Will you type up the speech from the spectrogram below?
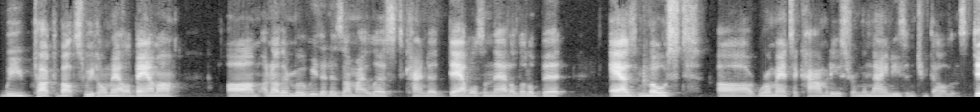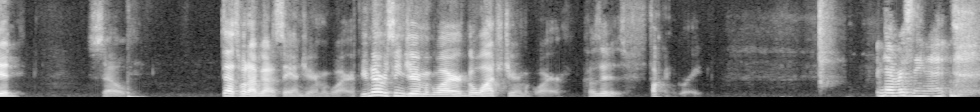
we talked about Sweet Home Alabama. Um, another movie that is on my list kind of dabbles in that a little bit, as most uh, romantic comedies from the 90s and 2000s did. So that's what I've got to say on Jerry Maguire. If you've never seen Jerry Maguire, go watch Jerry Maguire because it is fucking great. Never seen it.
